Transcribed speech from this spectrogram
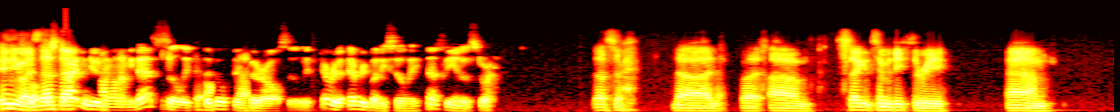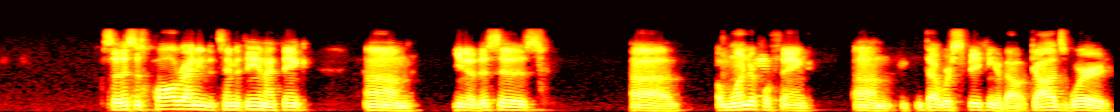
anyways, that's that. that. Deuteronomy. That's silly. They both think they're all silly. Every, everybody's silly. That's the end of the story. That's right. No, no, but um, Second Timothy three. Um, so this is Paul writing to Timothy, and I think, um, you know, this is uh, a wonderful thing um, that we're speaking about God's word,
